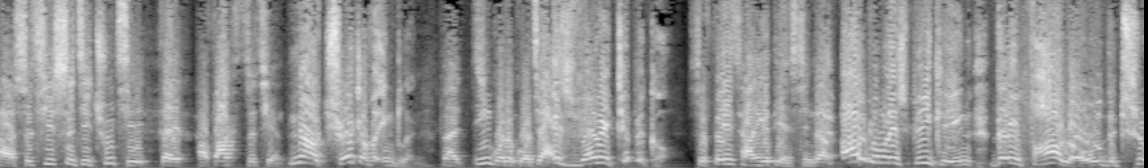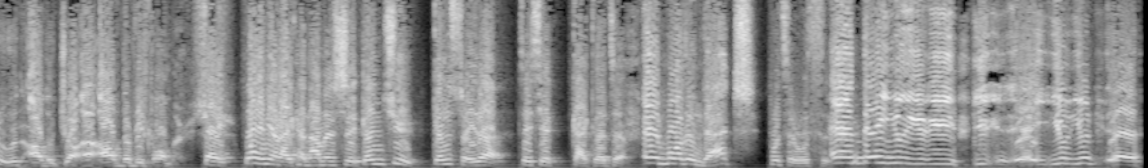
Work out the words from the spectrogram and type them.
啊十七世纪初期，在啊 Fox 之前， now Church of England 那英国的国教 is very typical. 是非常一个典型的。 Outwardly speaking, they follow the truth of the, jo- uh, of the reformers. 在外面来看，他们是根据跟随的这些 改革者。 And more than that, 不止如此， and then you you you you uh, you, you uh,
